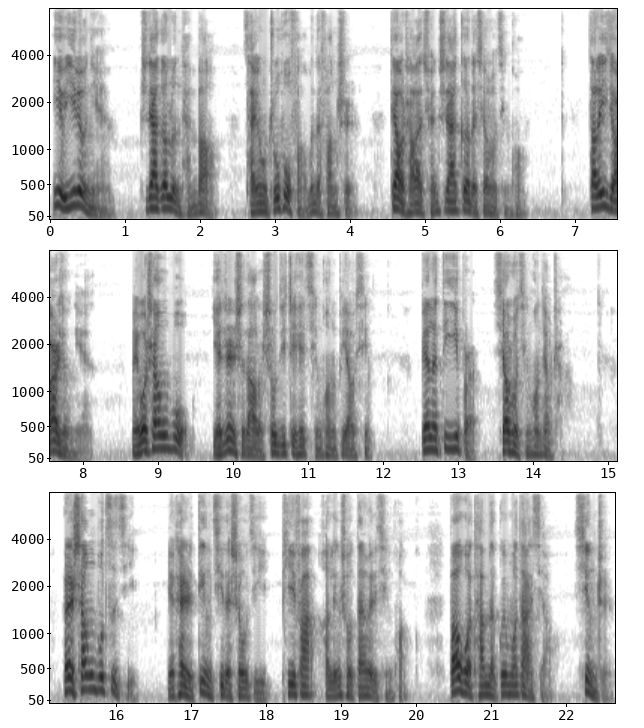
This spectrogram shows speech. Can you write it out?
一九一六年，芝加哥论坛报采用逐户访问的方式，调查了全芝加哥的销售情况。到了一九二九年，美国商务部也认识到了收集这些情况的必要性，编了第一本销售情况调查，而且商务部自己也开始定期的收集批发和零售单位的情况。包括他们的规模大小、性质、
